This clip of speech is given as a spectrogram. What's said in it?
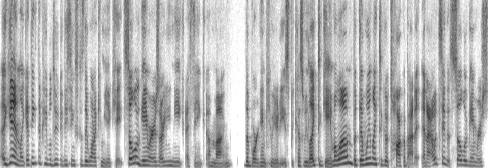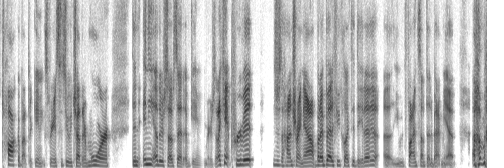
again, like I think that people do these things because they want to communicate. Solo gamers are unique, I think, among the board game communities because we like to game alone, but then we like to go talk about it. And I would say that solo gamers talk about their game experiences to each other more than any other subset of gamers. And I can't prove it. It's just a hunch right now, but I bet if you collected data, uh, you would find something to back me up. Um,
